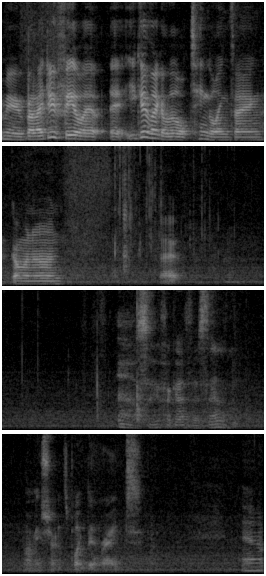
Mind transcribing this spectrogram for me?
move, but I do feel it, it you get like a little tingling thing going on. But, let's see if I got this in. I'll make sure it's plugged in right. Yeah.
